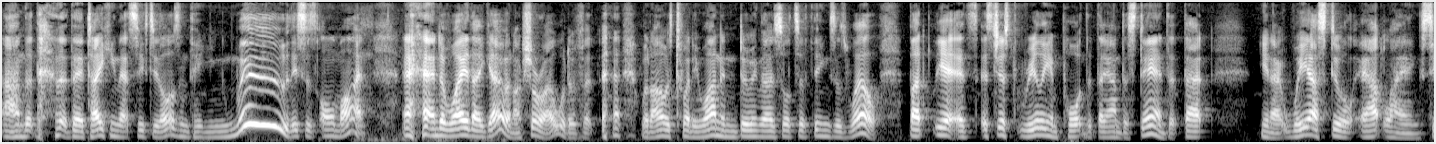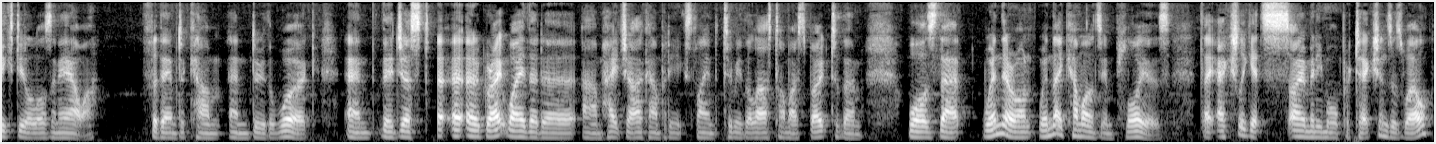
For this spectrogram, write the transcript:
Um, that, that they're taking that $60 and thinking woo this is all mine. And away they go. And i'm sure i would have when i was 21 and doing those sorts of things as well. But yeah it's, it's just really important that they understand that that you know we are still outlaying $60 an hour for them to come and do the work. And they're just a, a great way that a um, HR company explained it to me the last time I spoke to them was that when they're on when they come on as employers, they actually get so many more protections as well.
